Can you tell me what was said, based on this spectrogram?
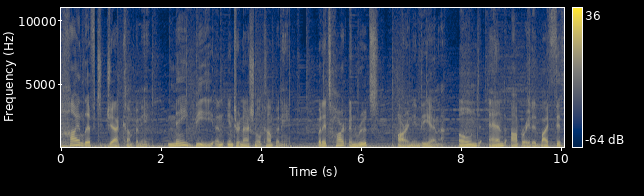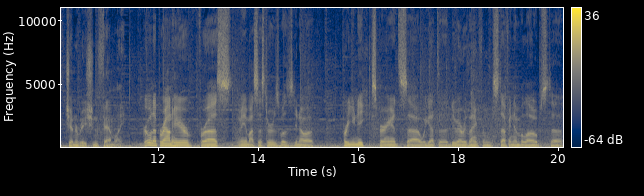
Hi-Lift Jack Company may be an international company, but its heart and roots are in Indiana, owned and operated by fifth generation family. Growing up around here for us, me and my sisters, was, you know, a pretty unique experience. Uh, we got to do everything from stuffing envelopes to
